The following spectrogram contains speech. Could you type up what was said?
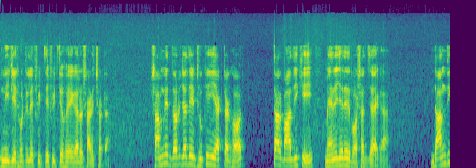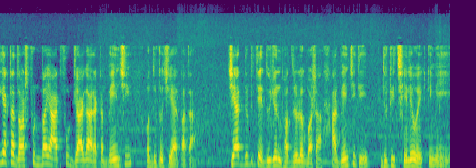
নিজের হোটেলে ফিরতে ফিরতে হয়ে গেল সাড়ে ছটা। সামনের দরজা দিয়ে ঢুকেই একটা ঘর, তার বাঁদিকে ম্যানেজারের বসার জায়গা। ডান দিকে একটা দশ ফুট বাই আট ফুট জায়গা আর একটা বেঞ্চি ও দুটো চেয়ার পাতা। চেয়ার দুটিতে দুজন ভদ্রলোক বসা আর বেঞ্চিতে দুটি ছেলে ও একটি মেয়ে।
